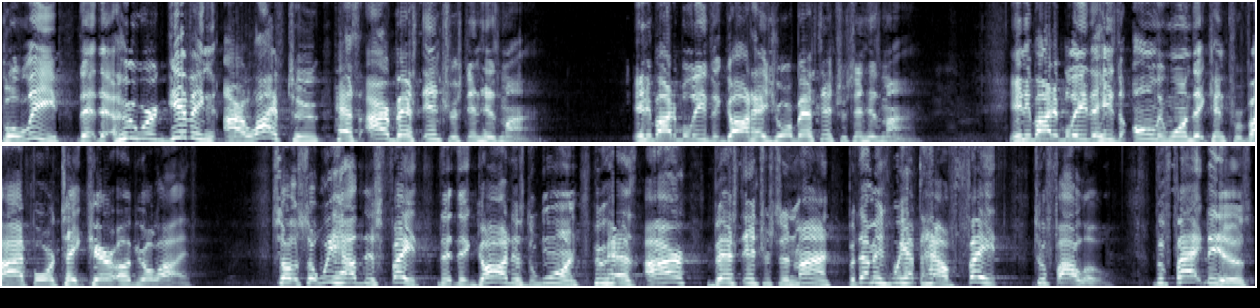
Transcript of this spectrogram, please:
belief that, that who we're giving our life to has our best interest in his mind. Anybody believe that God has your best interest in his mind? Anybody believe that He's the only one that can provide for, take care of your life? So, so we have this faith that, that God is the one who has our best interest in mind, but that means we have to have faith to follow. The fact is,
